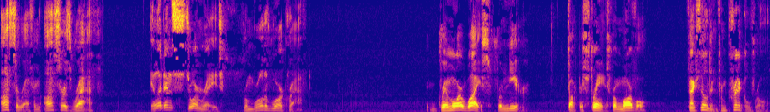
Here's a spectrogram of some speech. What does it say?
Asura from Asura's Wrath, Illidan Stormrage from World of Warcraft. Grimoire Weiss from Nier. Doctor Strange from Marvel. Vax'ildan from Critical Role.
